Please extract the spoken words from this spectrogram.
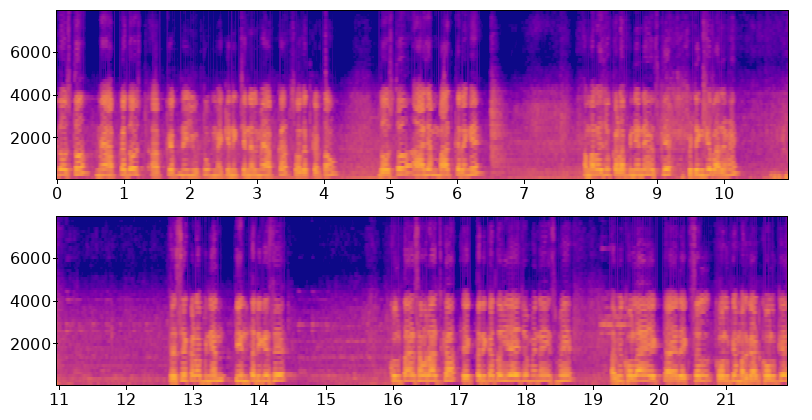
दोस्तों, मैं आपका दोस्त, आपके अपने यूट्यूब मैकेनिक चैनल में आपका स्वागत करता हूँ। दोस्तों, आज हम बात करेंगे हमारा जो कड़ा पिनियन है, उसके फिटिंग के बारे में। वैसे कड़ा पिनियन तीन तरीके से खुलता है स्वराज का। एक तरीका तो ये है जो मैंने इसमें अभी खोला है, एक टायर एक्सल खोल के मरगाट खोल के,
